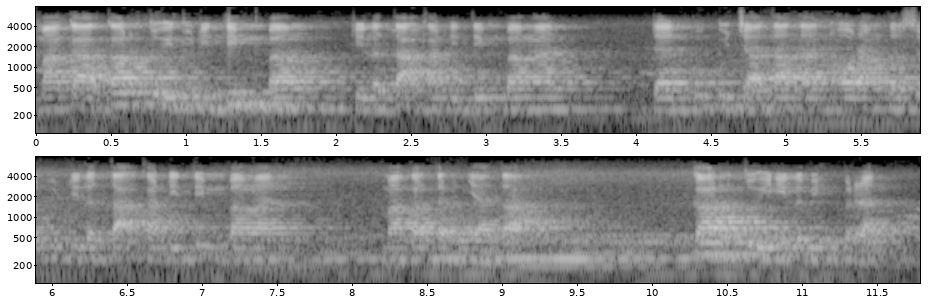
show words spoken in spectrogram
Maka kartu itu ditimbang, diletakkan di timbangan dan buku catatan orang tersebut diletakkan di timbangan, maka ternyata kartu ini lebih berat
